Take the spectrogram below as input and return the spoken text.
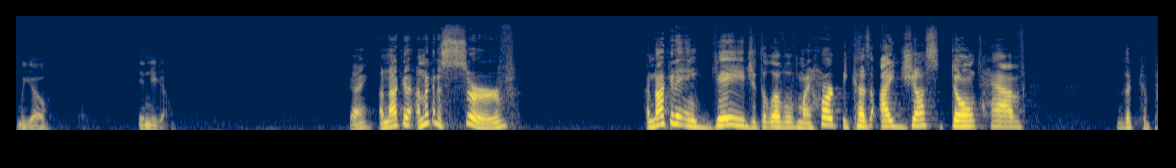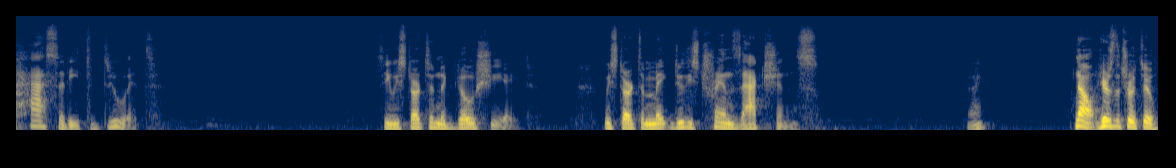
We go, in you go. Okay? I'm not gonna, I'm not gonna serve. I'm not gonna engage at the level of my heart because I just don't have the capacity to do it. See, we start to negotiate. We start to make do these transactions. Okay? Now, here's the truth too.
